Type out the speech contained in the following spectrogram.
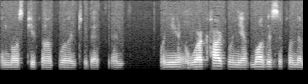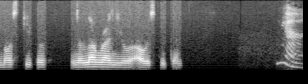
and most people are not willing to that. And when you work hard, when you have more discipline than most people, in the long run, you will always beat them. Yeah,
